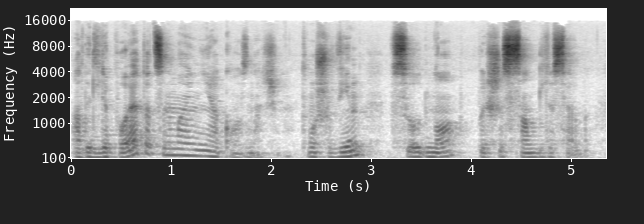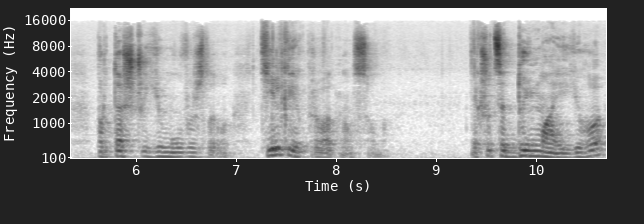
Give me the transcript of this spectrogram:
Але для поета це не має ніякого значення, тому що він все одно пише сам для себе про те, що йому важливо, тільки як приватна особа. Якщо це доймає його,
